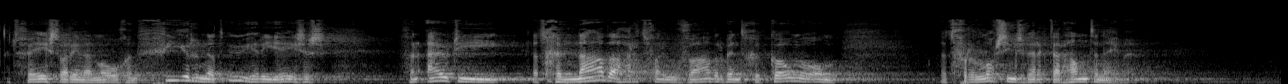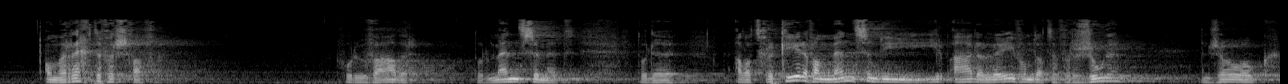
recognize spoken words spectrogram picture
Het feest waarin we mogen vieren dat U, Heer Jezus, vanuit die, dat genadehart van uw Vader bent gekomen om het verlossingswerk ter hand te nemen. Om recht te verschaffen. Voor uw Vader, door mensen met, door de, al het verkeerde van mensen die hier op aarde leven, om dat te verzoenen. En zo ook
